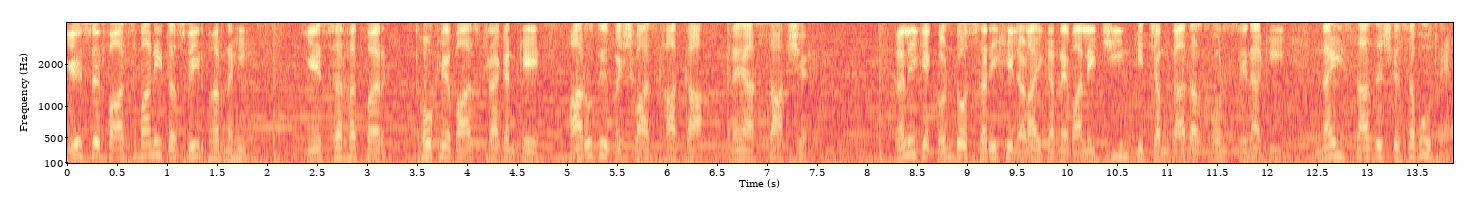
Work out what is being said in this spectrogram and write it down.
ये सिर्फ़ आसमानी तस्वीर भर नहीं है। ये सरहद पर धोखेबाज ड्रैगन के बारूदी विश्वासघात का नया साक्ष्य है। गली के गुंडों सरीखी लड़ाई करने वाली चीन की चमगादड़ खोर सेना की नई साजिश के सबूत हैं।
